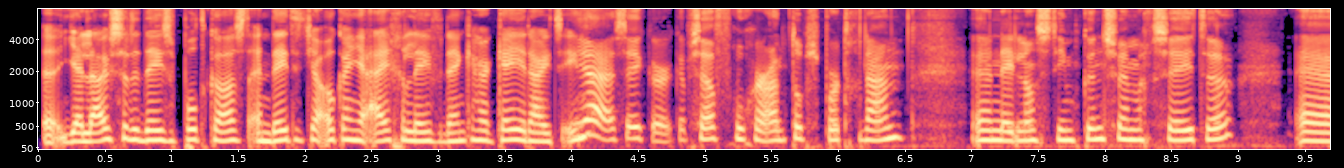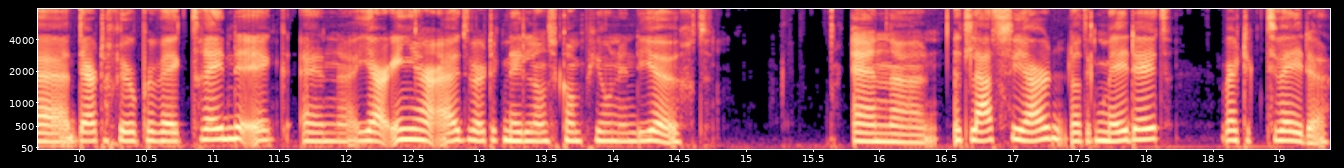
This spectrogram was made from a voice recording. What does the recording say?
uh, jij luisterde deze podcast en deed het jou ook aan je eigen leven denken? Herken je daar iets in? Ja, zeker. Ik heb zelf vroeger aan topsport gedaan. Uh, Nederlands team kunstzwemmen gezeten. Uh, eh, 30 uur per week trainde ik. En jaar in jaar uit werd ik Nederlands kampioen in de jeugd. En het laatste jaar dat ik meedeed, werd ik tweede.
